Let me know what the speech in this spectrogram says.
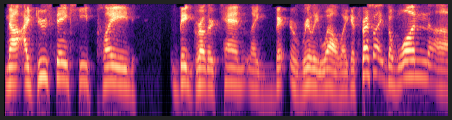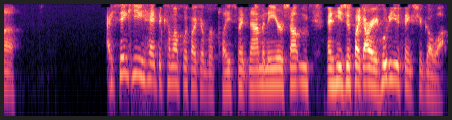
Now I do think he played Big Brother 10 like really well. Like especially the one. Uh, I think he had to come up with like a replacement nominee or something, and he's just like, all right, who do you think should go up?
